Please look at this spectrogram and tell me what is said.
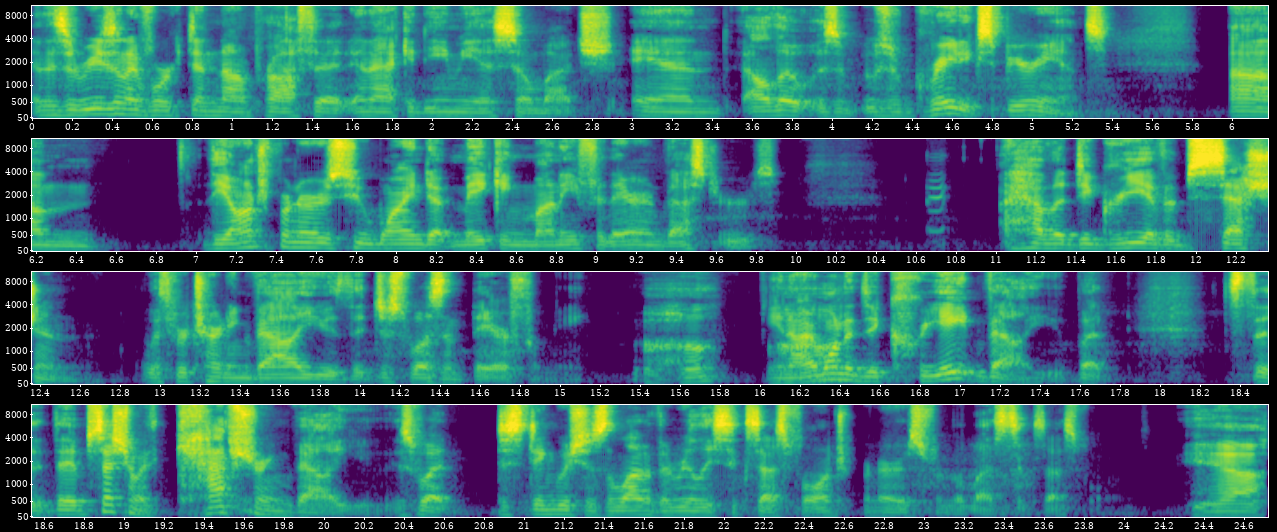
and there's a reason I've worked in nonprofit and academia so much. And although it was a, it was a great experience, um, the entrepreneurs who wind up making money for their investors have a degree of obsession with returning value that just wasn't there for me. Uh-huh. You know, uh-huh. I wanted to create value, but it's the, the obsession with capturing value is what distinguishes a lot of the really successful entrepreneurs from the less successful. Yeah,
